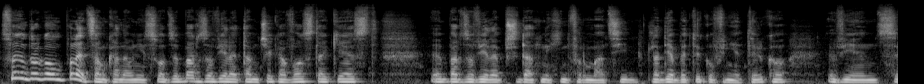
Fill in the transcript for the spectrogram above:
Swoją drogą polecam kanał Niesłodze. Bardzo wiele tam ciekawostek jest, y, bardzo wiele przydatnych informacji dla diabetyków i nie tylko. więc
